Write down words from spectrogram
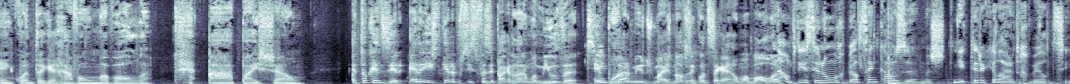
enquanto agarravam uma bola. Ah, paixão! Então quer dizer, era isto que era preciso fazer para agradar uma miúda? Sim. Empurrar miúdos mais novos enquanto se agarra uma bola? Não, podia ser um rebelde sem causa, mas tinha que ter aquele ar de rebelde, sim.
